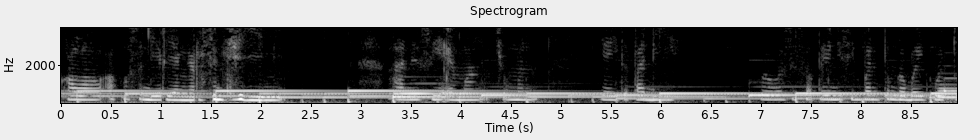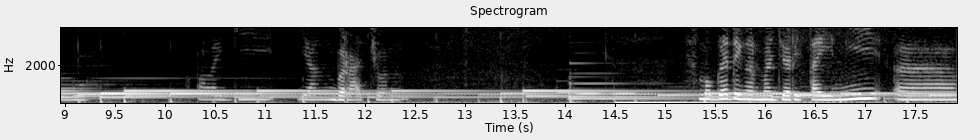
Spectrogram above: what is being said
kalau aku sendiri yang ngerasin kayak gini. Aneh sih emang cuman ya itu tadi. Bahwa sesuatu yang disimpan itu gak baik buat tubuh. Apalagi yang beracun. Semoga dengan majarita ini uh,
